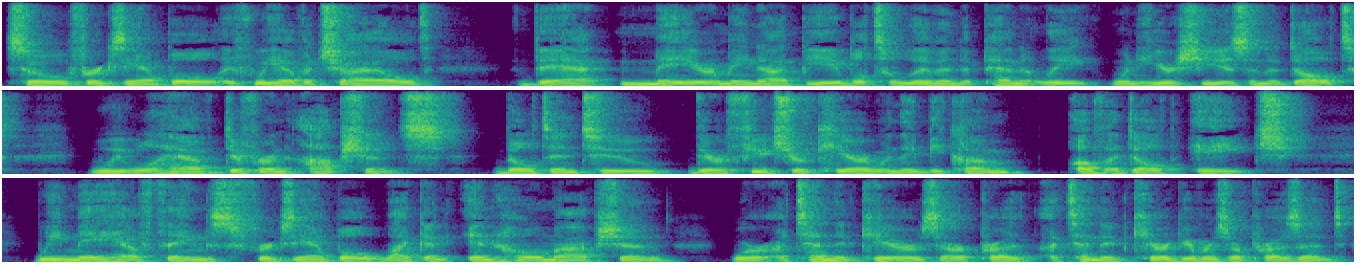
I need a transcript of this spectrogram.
So, for example, if we have a child that may or may not be able to live independently when he or she is an adult, we will have different options built into their future care when they become of adult age. We may have things, for example, like an in-home option where attendant cares are pre- attendant caregivers are present.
